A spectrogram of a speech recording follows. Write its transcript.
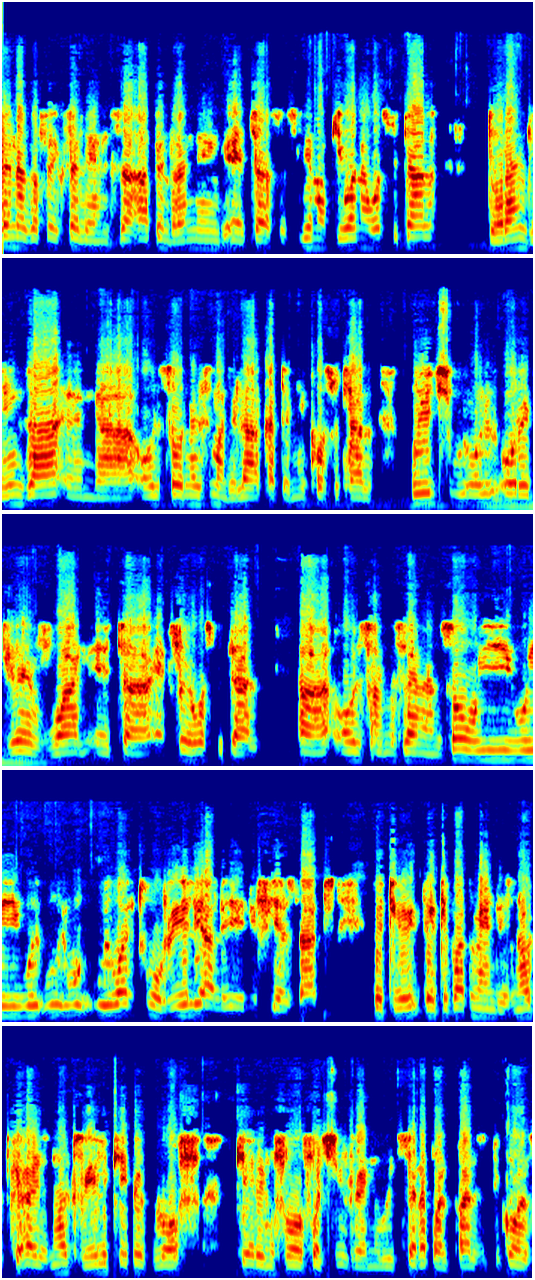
centers of excellence are up and running at uh, Cecilia Makiwane Hospital, Dora Nginza, and uh, also Nelson Mandela Academic Hospital, which we already have one at uh, Frere Hospital uh, also in East London. So we, we, we, we want to really allay any fears that the, the department is not is not really capable of caring for, for children with cerebral palsy because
